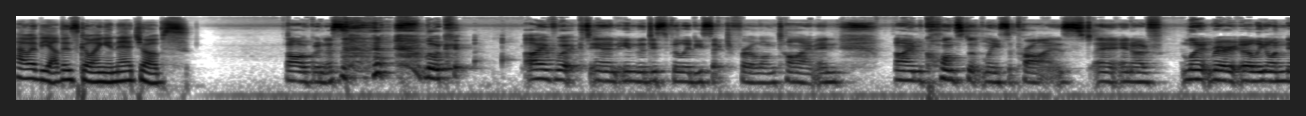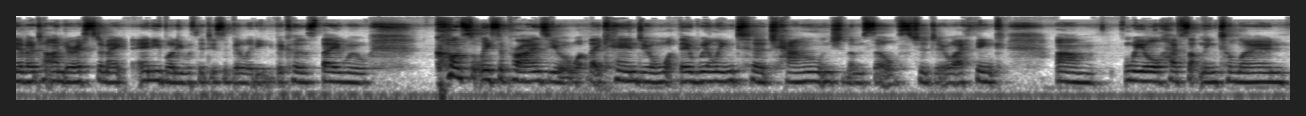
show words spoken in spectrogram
How are the others going in their jobs? Oh, goodness. Look, I've worked in, in the disability sector for a long time and I'm constantly surprised. And I've learnt very early on never to underestimate anybody with a disability because they will constantly surprise you at what they can do and what they're willing to challenge themselves to do. I think um, we all have something to learn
